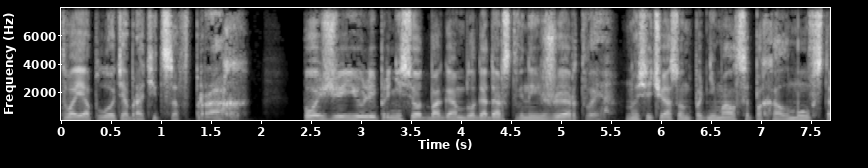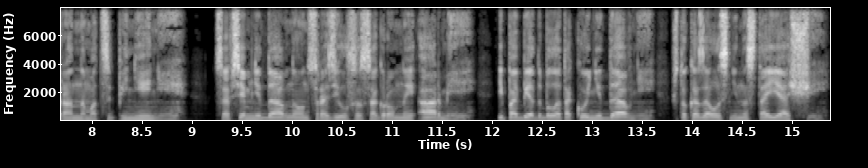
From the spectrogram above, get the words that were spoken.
твоя плоть обратится в прах. Позже Юлий принесет богам благодарственные жертвы, но сейчас он поднимался по холму в странном оцепенении. Совсем недавно он сразился с огромной армией, и победа была такой недавней, что казалась ненастоящей.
